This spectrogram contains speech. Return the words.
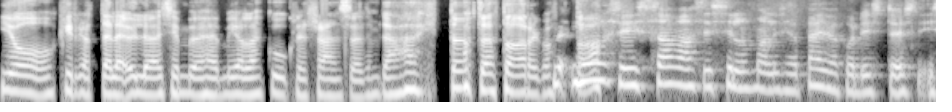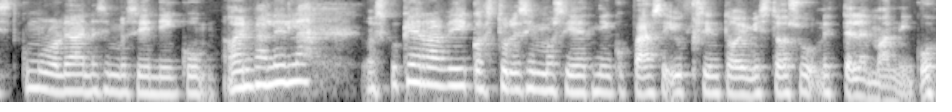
joo, kirjoittele ylös ja myöhemmin jollain Google Translate, mitä hittoa tämä No, tarkoittaa. joo, siis sama. Siis silloin mä olin siellä päiväkodissa töissä, niin sit kun mulla oli aina semmoisia, niin kuin, aina välillä, olisiko kerran viikossa tuli semmoisia, että niin kuin pääsi yksin toimistoon suunnittelemaan niin kuin,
